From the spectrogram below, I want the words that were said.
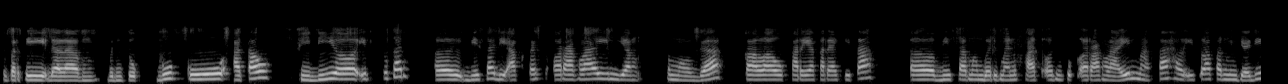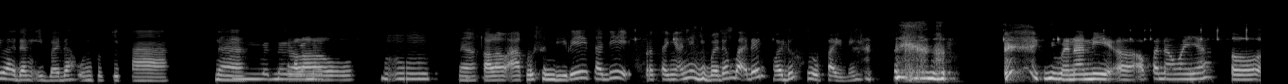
seperti dalam bentuk buku atau video, itu kan uh, bisa diakses orang lain yang semoga kalau karya-karya kita uh, bisa memberi manfaat untuk orang lain, maka hal itu akan menjadi ladang ibadah untuk kita. Nah, hmm, bener, kalau bener. nah kalau aku sendiri tadi pertanyaannya gimana Mbak Den? Waduh lupa ini. gimana nih uh, apa namanya uh,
